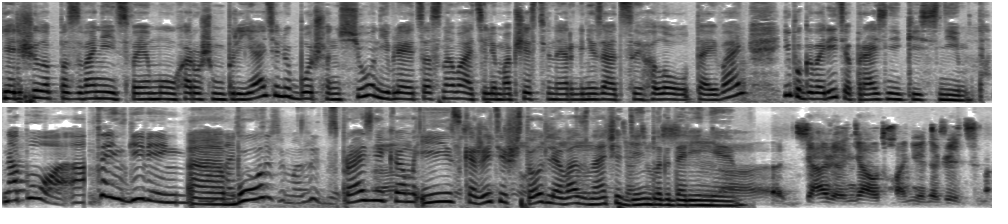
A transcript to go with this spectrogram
Я решила позвонить своему хорошему приятелю Бо Шан Сю. Он является основателем общественной организации Hello Taiwan и поговорить о празднике с ним. 那不啊，Thanksgiving， А, Бо, с праздником и скажите, что для вас значит День Благодарения? 家人要团圆的日子嘛。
